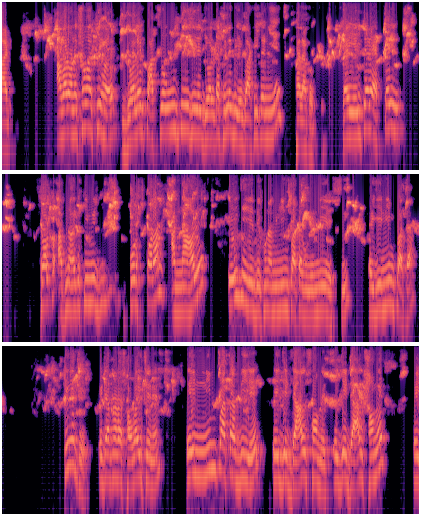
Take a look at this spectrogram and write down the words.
আর আবার অনেক সময় কি হয়, জলের পাত্র উল্টিয়ে দিয়ে জলটা ফেলে দিয়ে বাটিটা নিয়ে খেলা করছে তাই এইটার একটাই সলভ আপনি হয়তো কিমির কোর্স করান, আর না হলে এই যে দেখুন আমি নিম পাতাগুলো নিয়ে এসেছি। এই যে নিম পাতা, ঠিক আছে? এটা আপনারা সবাই চেনেন। এই নিম পাতা দিয়ে এই যে ডাল সমেত, এই যে ডাল সমেত, এই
